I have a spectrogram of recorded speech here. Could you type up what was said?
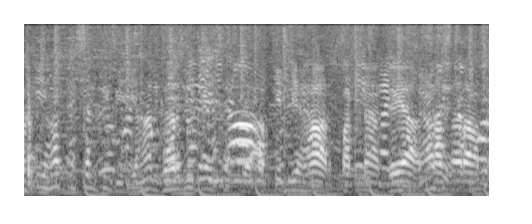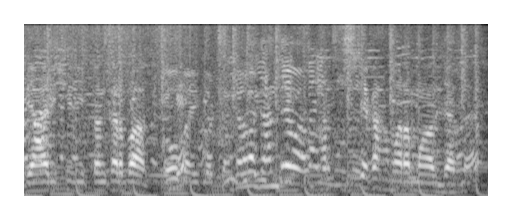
बाकी यहाँ फैसिलिटी भी यहाँ घर भी देख सकते हैं आपके बिहार पटना गया सासाराम बिहारी शरीफ कंकरबाग हर किसी जगह हमारा माल जाता है।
